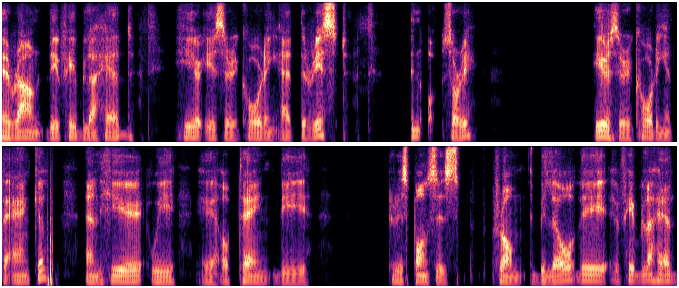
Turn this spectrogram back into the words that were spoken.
around the fibula head. Here is a recording at the wrist. And, oh, sorry, here's the recording at the ankle, and here we uh, obtain the responses from below the fibula head,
